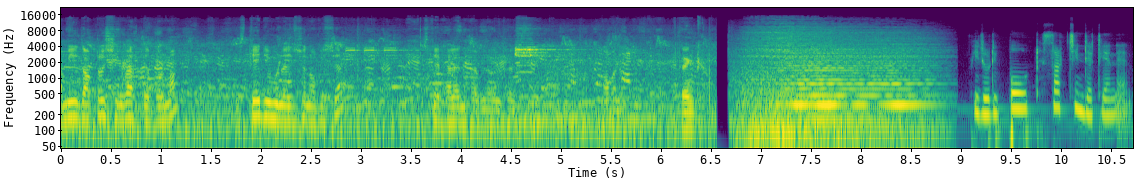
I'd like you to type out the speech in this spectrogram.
আমি doctor Shribas Debbarma state immunisation officer state health and family welfare thank you report search India TNN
